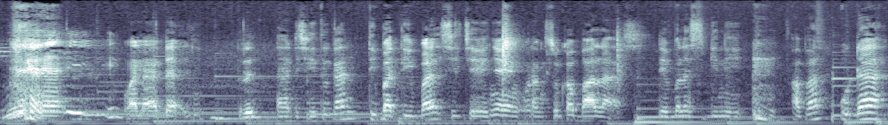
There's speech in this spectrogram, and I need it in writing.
mana ada terus Nah di situ kan tiba-tiba si ceweknya yang orang suka balas. Dia balas gini, apa? Udah,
